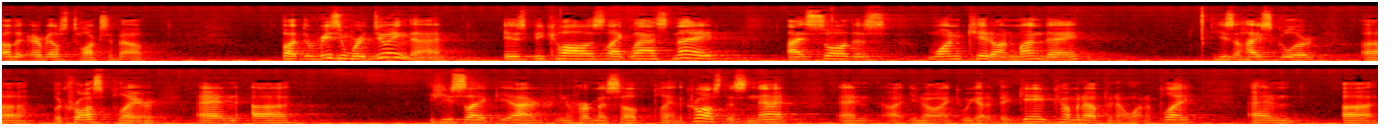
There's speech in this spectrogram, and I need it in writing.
other, everybody else talks about. But the reason we're doing that is because, like last night, I saw this one kid on Monday. He's a high schooler uh, lacrosse player, and uh, he's like, "Yeah, you know, hurt myself playing lacrosse, this and that, and uh, you know, I, we got a big game coming up, and I want to play." And uh,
